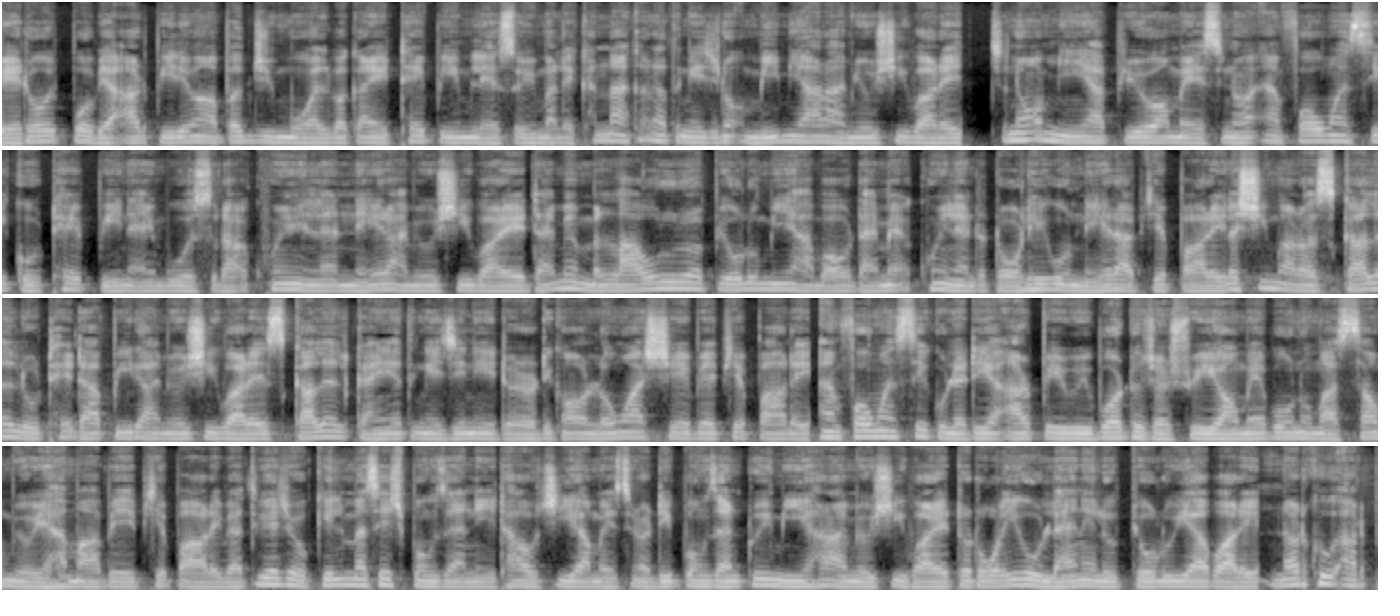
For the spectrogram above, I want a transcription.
ဘယ်တော့ပေါ့ဗျာ RP ထဲမှာ PUBG Mobile ဘက်ကနေထည့်ပေးမလဲဆိုပြီးမှလည်းခဏခဏတကယ်ကျွန်တော်အမီးများတာမျိုးရှိပါတယ်ကျွန်တော်အမြင်ရပြောရမယ်ဆိုတော့ M416 ကိုထည့်ပေးနိုင်ဖို့ဆိုတာအခွင့်အလမ်းနဲတာမျိုးရှိပါတယ်ဒါပေမဲ့မလာဘူးလို့တော့ပြောလို့မရပါဘူးဒါပေမဲ့အခွင့်အလမ်းတော်တော်လေးကိုနဲတာဖြစ်ပါတယ်လက်ရှိမှာတော့ Scarlet လို့ထည့်ထားပေးတာမျိုးရှိပါတယ် Scarlet ကိုင်းရဲ့တကယ်ချင်းတွေတော့ဒီကောင်လုံးဝ share ပဲဖြစ်ပါတယ် M416 ကိုလည်းဒီ RP report တို့ကျွန်တော်ရွှေအောင်မဲပုံးတို့မှာစောင့်မျှော်ရမှာပဲဖြစ်ပါတယ်ဗျာသူရဲ့ကျွန်တော် kill message ပုံစံနေထားကိုကြည့်ရမယ်ဆိုတော့ဒီပုံစံတွေးမိရတာမျိုးရှိပါတယ်တော်တော်လေးကိုလမ်းတယ်လို့ပြောလို့ရပါတယ်နောက်တစ်ခု RP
